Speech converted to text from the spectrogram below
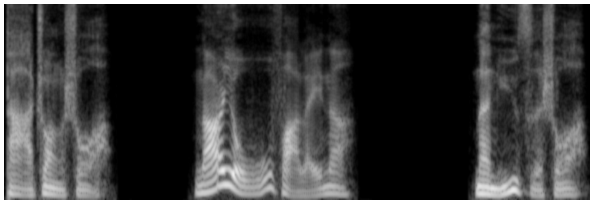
大壮说：“哪有无法雷呢？”那女子说：“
